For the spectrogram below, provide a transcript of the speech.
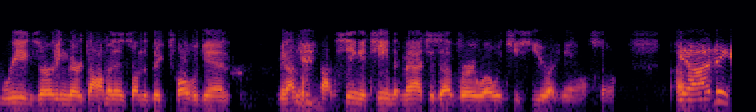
re-exerting their dominance on the Big 12 again. I mean, I'm just not seeing a team that matches up very well with TCU right now. So. uh, Yeah, I think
